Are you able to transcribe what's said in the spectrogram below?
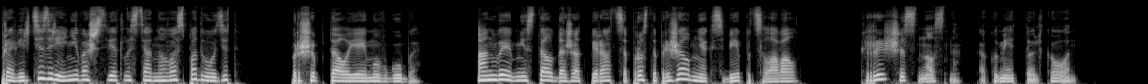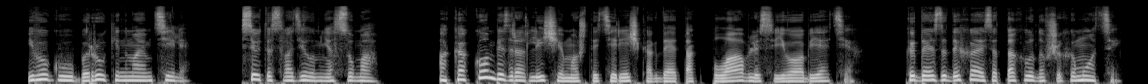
Проверьте зрение, ваша светлость, оно вас подводит. Прошептала я ему в губы. Анвейм не стал даже отпираться, просто прижал меня к себе и поцеловал. Крышесносно, как умеет только он. Его губы, руки на моем теле. Все это сводило меня с ума. О каком безразличии может идти речь, когда я так плавлюсь в его объятиях? Когда я задыхаюсь от нахлынувших эмоций?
